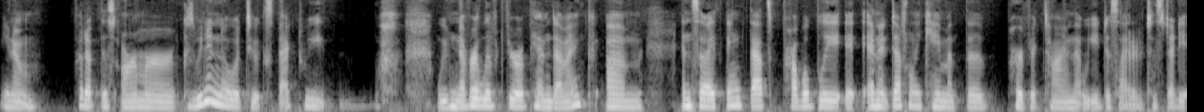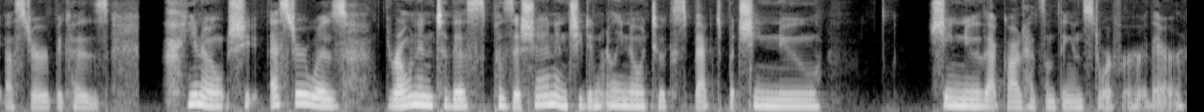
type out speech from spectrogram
you know, put up this armor because we didn't know what to expect. We we've never lived through a pandemic, um, and so I think that's probably and it definitely came at the perfect time that we decided to study Esther because, you know, she Esther was thrown into this position and she didn't really know what to expect, but she knew she knew that God had something in store for her there,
